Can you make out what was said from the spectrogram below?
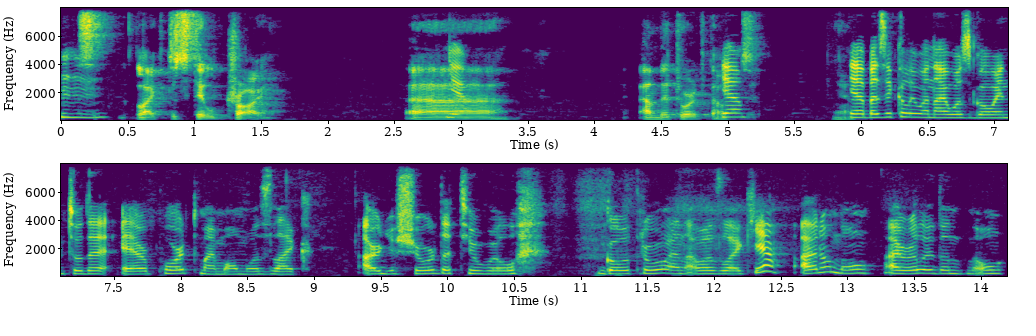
mm-hmm. like to still try yeah. Uh, and it worked out. Yeah. yeah. yeah, basically, when I was going to the airport, my mom was like, Are you sure that you will go through? And I was like, Yeah, I don't know. I really don't know,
